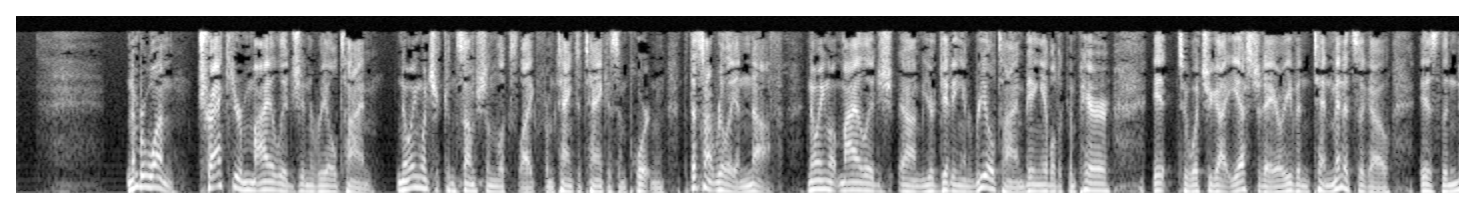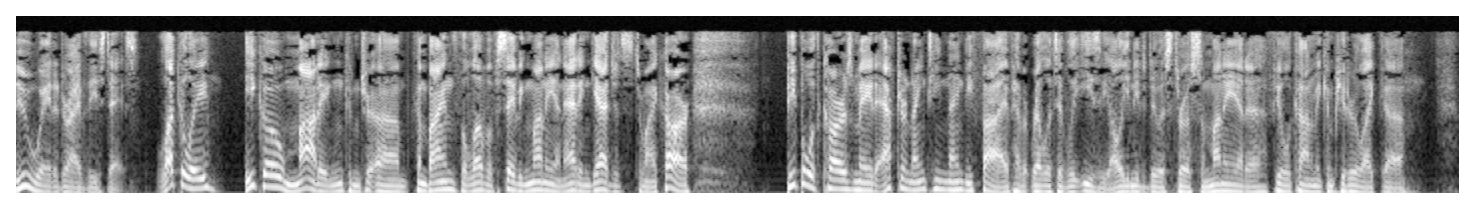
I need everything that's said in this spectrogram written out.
Number one, track your mileage in real time. Knowing what your consumption looks like from tank to tank is important, but that's not really enough. Knowing what mileage um, you're getting in real time, being able to compare it to what you got yesterday or even 10 minutes ago, is the new way to drive these days. Luckily, eco modding contr- um, combines the love of saving money and adding gadgets to my car. People with cars made after 1995 have it relatively easy. All you need to do is throw some money at a fuel economy computer like uh,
